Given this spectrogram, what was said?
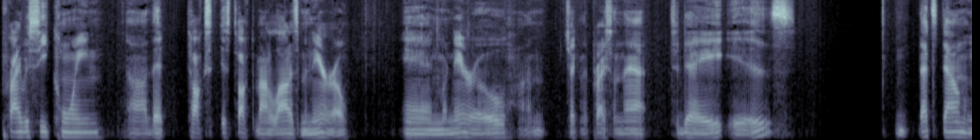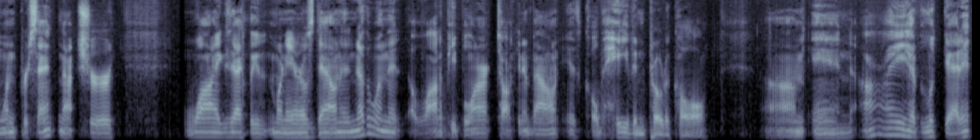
privacy coin uh, that talks is talked about a lot is Monero, and Monero. I'm checking the price on that today is that's down one percent. Not sure why exactly Monero's down. And another one that a lot of people aren't talking about is called Haven Protocol. Um, and I have looked at it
